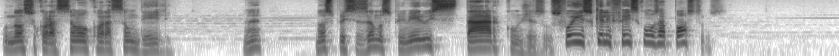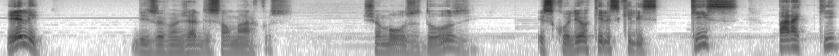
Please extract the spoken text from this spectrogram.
o nosso coração ao coração dele. Né? Nós precisamos primeiro estar com Jesus. Foi isso que ele fez com os apóstolos. Ele, diz o Evangelho de São Marcos, chamou os doze, escolheu aqueles que lhes quis para que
